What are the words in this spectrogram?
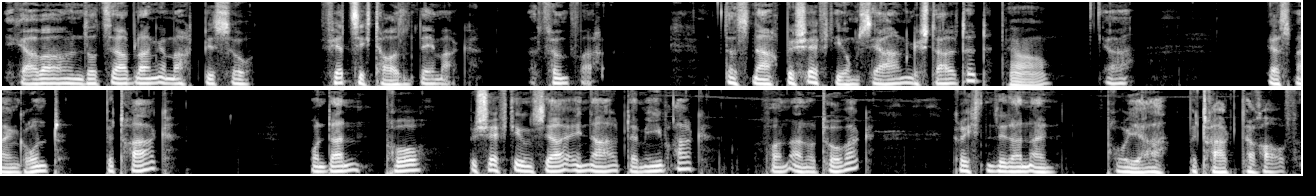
Ich habe einen Sozialplan gemacht bis zu 40.000 D-Mark. Das Fünffache. Das nach Beschäftigungsjahren gestaltet. Ja. Ja erstmal einen Grundbetrag und dann pro Beschäftigungsjahr innerhalb der MIBRAG von Anno Tobak kriegten sie dann einen pro Jahr Betrag darauf.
